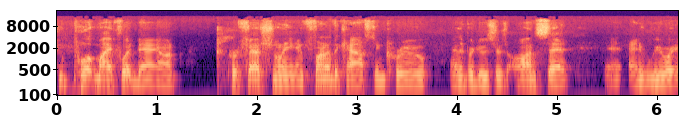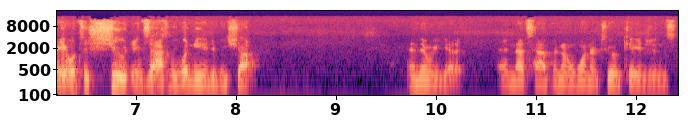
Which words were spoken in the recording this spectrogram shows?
to put my foot down professionally in front of the cast and crew and the producers on set, and, we were able to shoot exactly what needed to be shot, and then we get it, and that's happened on one or two occasions,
